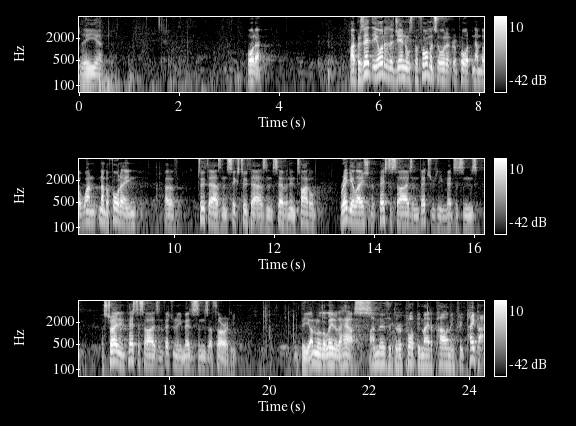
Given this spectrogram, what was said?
The uh, Order. I present the Auditor-General's Performance Audit Report number, one, number 14 of 2006-2007 entitled Regulation of Pesticides and Veterinary Medicines, Australian Pesticides and Veterinary Medicines Authority. The Honourable the Leader of the House. I move that the report be made a parliamentary paper.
